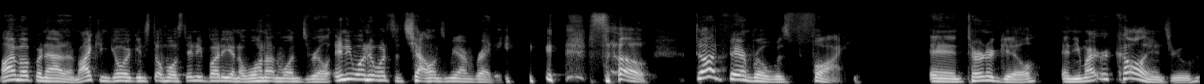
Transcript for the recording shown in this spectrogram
I'm up and at 'em. I can go against almost anybody in a one on one drill. Anyone who wants to challenge me, I'm ready. so Don Fambrough was fine. And Turner Gill, and you might recall, Andrew,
